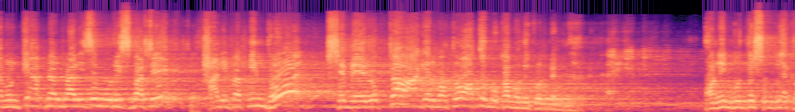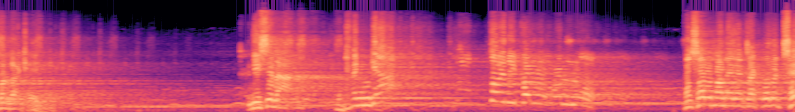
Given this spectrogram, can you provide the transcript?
এমনকি আপনার বাড়িতে মরিচ বাটে, হাড়ি ধোয় সে মেয়ে লোকটাও আগের মতো অত বোকা মনে করবেন না। অনেক বুদ্ধি শুদ্ধি এখন রাখে। নিজেরা ভাঙ্গা তৈরি করল বলল মুসলমানের এটা করেছে,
